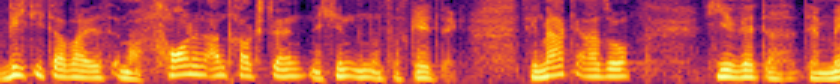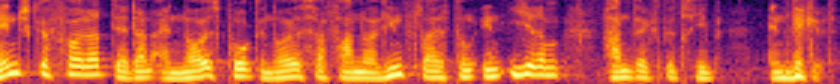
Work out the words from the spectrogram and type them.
Wichtig dabei ist immer vorne einen Antrag stellen, nicht hinten ist das Geld weg. Sie merken also, hier wird der Mensch gefördert, der dann ein neues Produkt, ein neues Verfahren, neue Dienstleistung in Ihrem Handwerksbetrieb entwickelt.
